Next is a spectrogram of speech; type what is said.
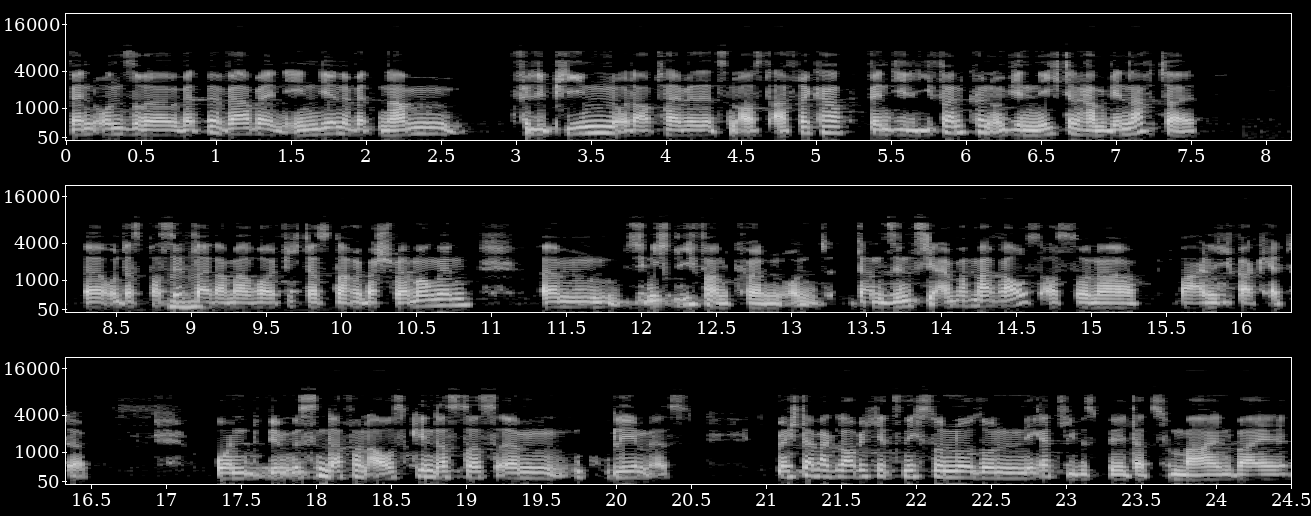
wenn unsere Wettbewerber in Indien, in Vietnam Philippinen oder auch teilweise jetzt in Ostafrika, wenn die liefern können und wir nicht, dann haben wir einen Nachteil. Äh, und das passiert mhm. leider mal häufig, dass nach Überschwemmungen ähm, sie nicht liefern können. Und dann sind sie einfach mal raus aus so einer globalen Lieferkette. Und wir müssen davon ausgehen, dass das ähm, ein Problem ist. Ich möchte aber, glaube ich, jetzt nicht so nur so ein negatives Bild dazu malen, weil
